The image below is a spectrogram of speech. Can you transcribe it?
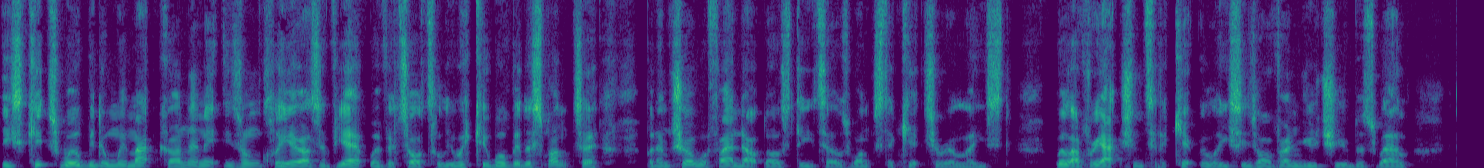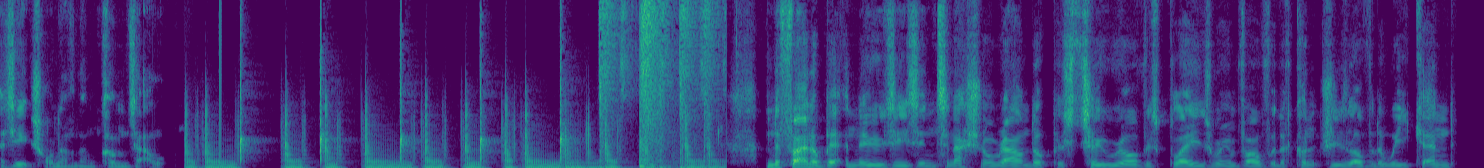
These kits will be done with Macron, and it is unclear as of yet whether Totally Wicked will be the sponsor, but I'm sure we'll find out those details once the kits are released. We'll have reaction to the kit releases over on YouTube as well as each one of them comes out. And the final bit of news is international roundup as two Rovers players were involved with the countries over the weekend.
